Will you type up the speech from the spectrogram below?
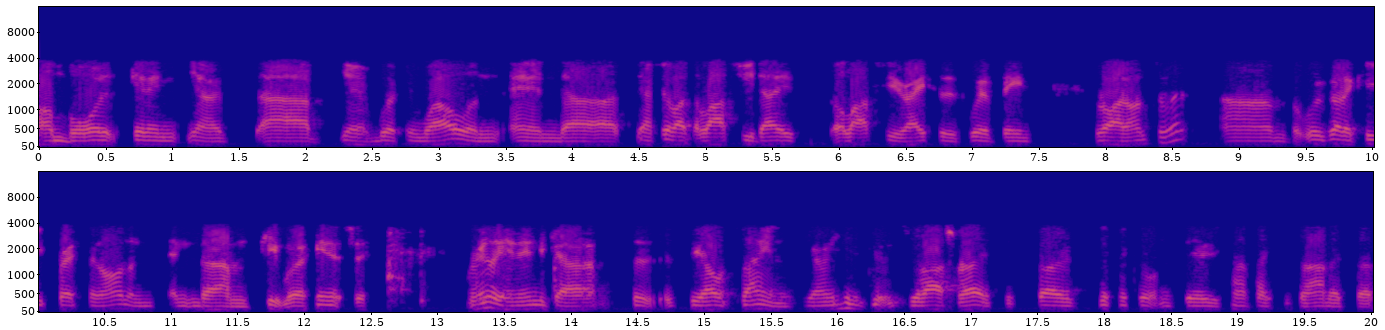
on board. It's getting you know uh, you know working well, and and uh, I feel like the last few days or last few races we've been right onto it. Um, but we've got to keep pressing on and and um, keep working. It's just really in IndyCar, it's the, it's the old saying, you know, it's your last race. It's so difficult and serious, you can't take it for granted. But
